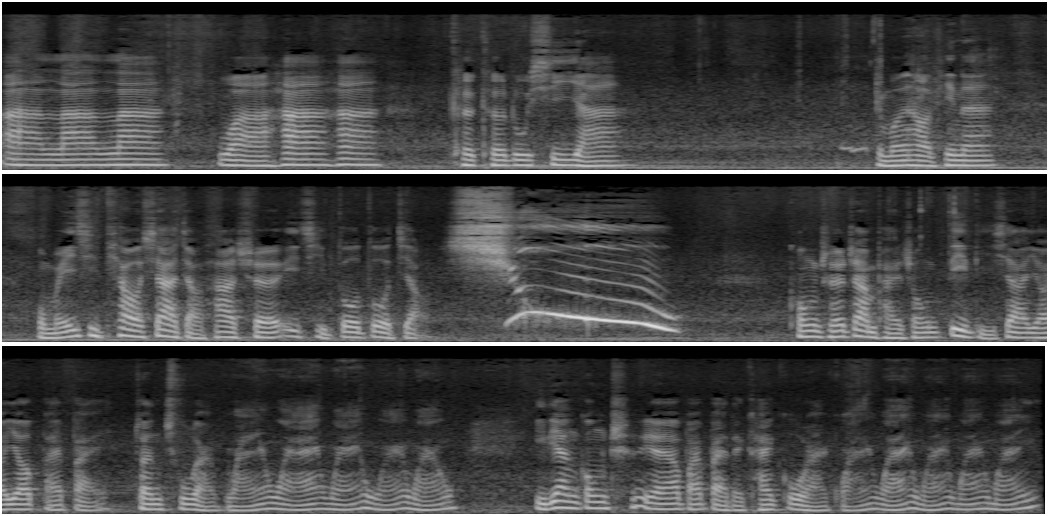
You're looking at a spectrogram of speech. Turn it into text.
啊啦啦，哇哈哈，可可露西亚。有没有很好听呢？我们一起跳下脚踏车，一起跺跺脚，咻！空车站牌从地底下摇摇摆摆钻出来，玩玩玩玩玩！一辆公车摇摇摆摆的开过来，玩玩玩玩玩！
